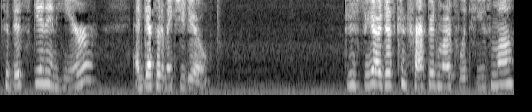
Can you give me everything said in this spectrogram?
to this skin in here. And guess what it makes you do? Do you see I just contracted my platysma?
